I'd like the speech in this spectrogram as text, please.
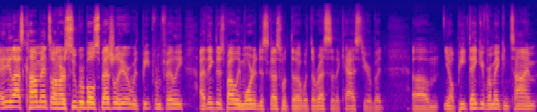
Any last comments on our Super Bowl special here with Pete from Philly? I think there's probably more to discuss with the with the rest of the cast here, but um, you know, Pete, thank you for making time.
